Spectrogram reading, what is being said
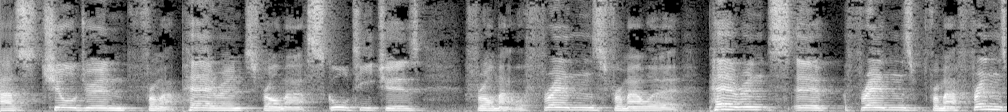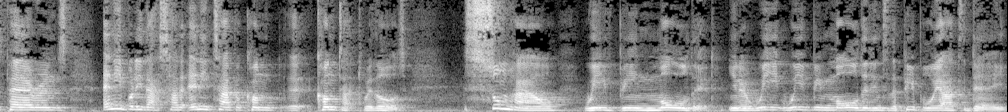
as children, from our parents, from our school teachers, from our friends, from our parents' uh, friends, from our friends' parents, anybody that's had any type of con- uh, contact with us, somehow we've been molded. You know, we, we've been molded into the people we are today,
